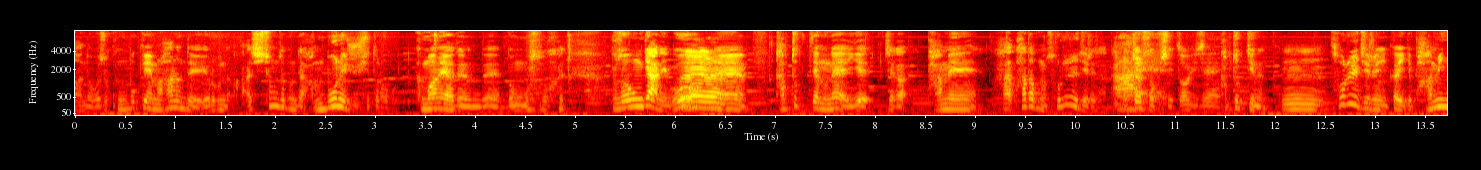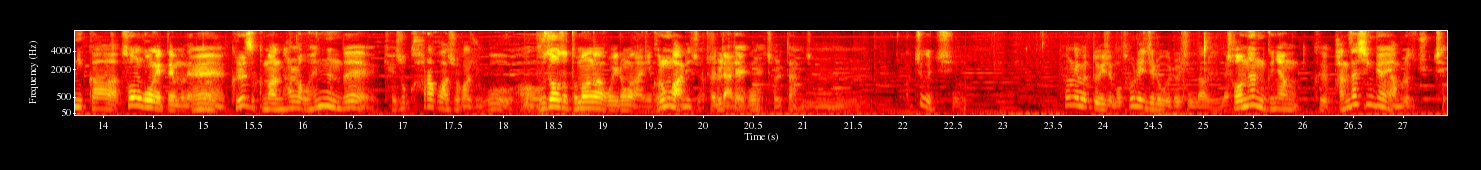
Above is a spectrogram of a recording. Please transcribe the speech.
아 근데 어제 공포 게임을 하는데 여러분 아, 시청자분들 안 보내주시더라고 그만해야 되는데 너무 무서워 무서운 게 아니고 네. 예, 갑툭 때문에 이게 제가 밤에 하, 다 보면 소리를 지르잖아요. 어쩔 수 없이. 또 이제. 갑툭지는. 음. 소리를 지르니까 이게 밤이니까 소음공해 때문에 예, 그래서 그만 하려고 했는데 계속 하라고 하셔가지고 또뭐 무서워서 도망가고 이런 건 아니고. 그런 거 아니죠. 절대 절대 아니고? 예, 절대 아니죠. 음. 그치 그치 형님은 또 이제 뭐 소리 지르고 이러신다는데 저는 그냥 그 반사신경이 아무래도 주- 제,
